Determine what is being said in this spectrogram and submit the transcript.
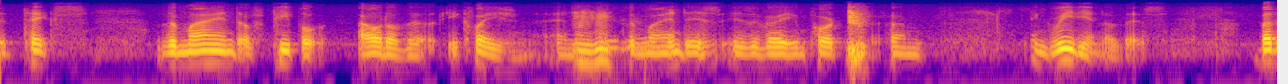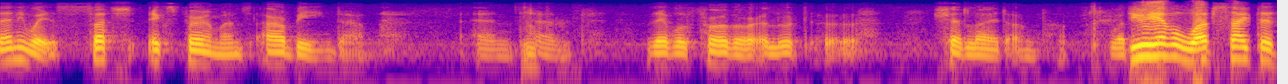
it takes the mind of people out of the equation, and Mhm. the mind is is a very important um, ingredient of this. But anyway, such experiments are being done, and Okay. and they will further allude, uh, shed light on what. Do you have a website that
